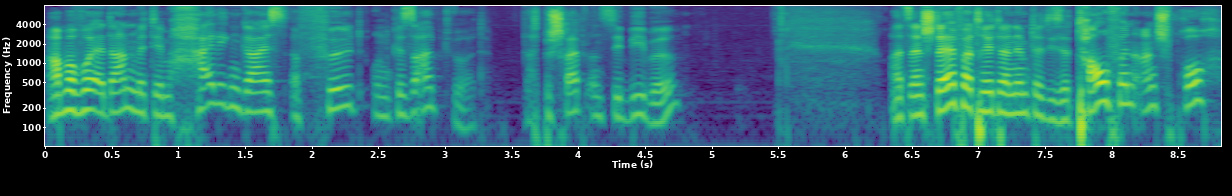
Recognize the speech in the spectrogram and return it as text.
aber wo er dann mit dem Heiligen Geist erfüllt und gesalbt wird. Das beschreibt uns die Bibel. Als ein Stellvertreter nimmt er diese Taufe in Anspruch,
